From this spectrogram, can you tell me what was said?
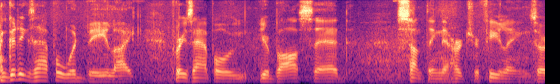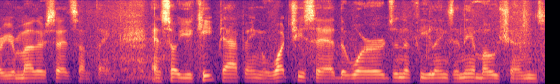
A good example would be like, for example, your boss said something that hurt your feelings, or your mother said something. And so you keep tapping what she said, the words and the feelings and the emotions,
